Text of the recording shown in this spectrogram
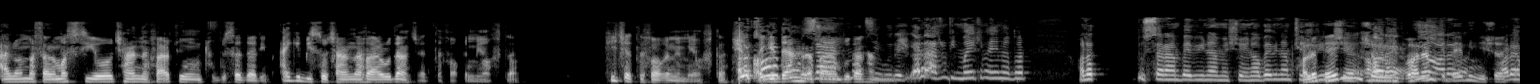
الان مثلا ما سی و چند نفر توی اون اتوبوسه داریم. اگه بیست و چند نفر بودن چه اتفاقی میافتاد؟ هیچ اتفاقی نمیافتاد. اگه ده نفرم بودن هم بوده. از اون فیلمایی که من مقدار حالا دوست دارم ببینمش و اینا ببینم چه حالا ببینیش آره. امیدوارم آره. که ببینیش آره.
